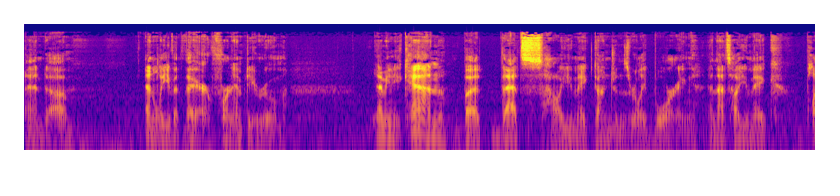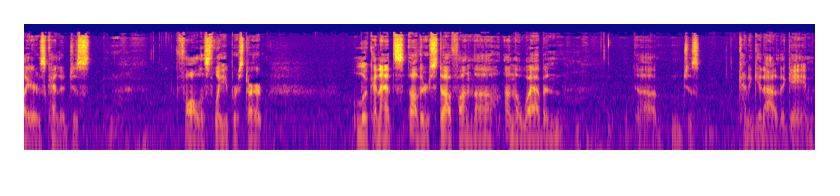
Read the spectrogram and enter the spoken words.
and, uh, and leave it there for an empty room. I mean, you can, but that's how you make dungeons really boring. And that's how you make players kind of just fall asleep or start looking at other stuff on the on the web and uh, just kind of get out of the game.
